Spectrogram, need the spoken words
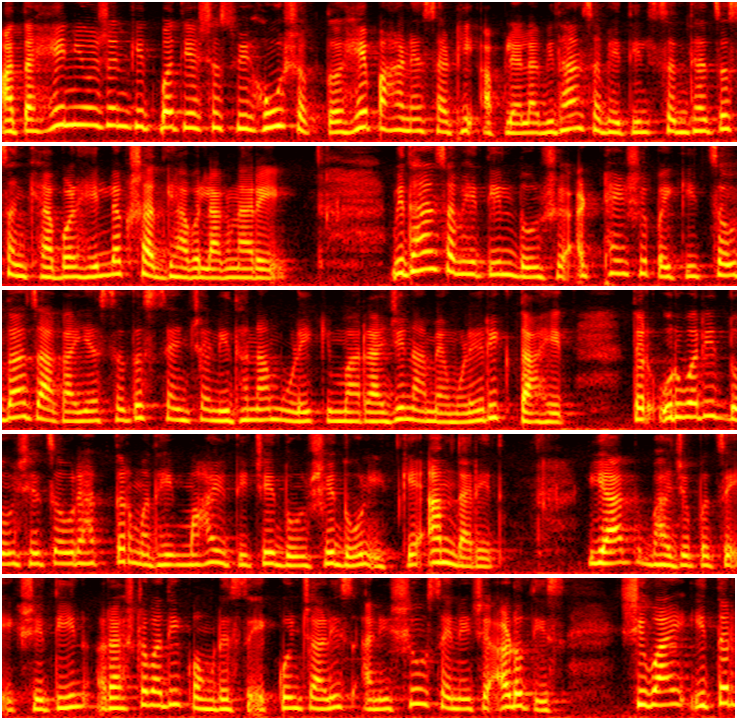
आता हे नियोजन कितपत यशस्वी होऊ शकतं हे पाहण्यासाठी आपल्याला विधानसभेतील सध्याचं संख्याबळ हे लक्षात घ्यावं लागणार आहे. विधानसभेतील दोनशे अठ्ठ्याऐंशी पैकी चौदा जागा या सदस्यांच्या निधनामुळे किंवा राजीनाम्यामुळे रिक्त आहेत. तर उर्वरित दोनशे चौऱ्याहत्तरमध्ये महायुतीचे दोनशे दोन इतके आमदार आहेत. यात भाजपचे एकशे तीन राष्ट्रवादी काँग्रेसचे एकोणचाळीस आणि शिवसेनेचे अडोतीस. शिवाय इतर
